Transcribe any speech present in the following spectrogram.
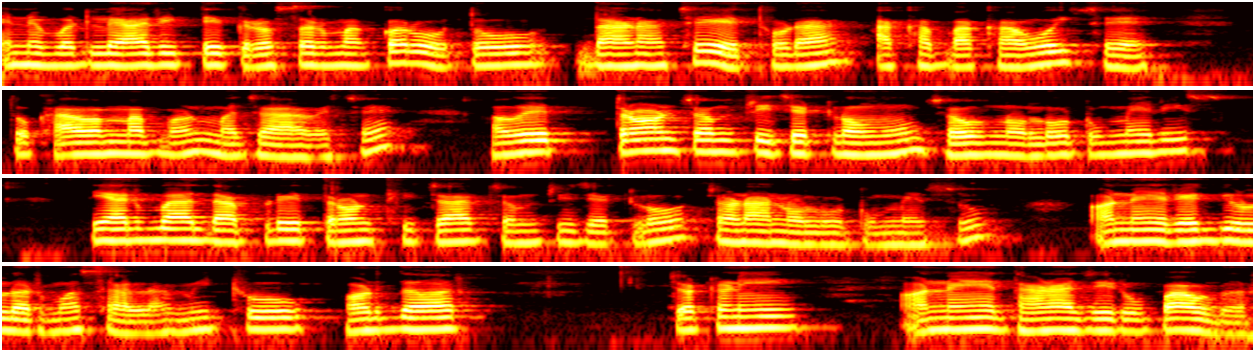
એને બદલે આ રીતે ક્રશરમાં કરો તો દાણા છે થોડા આખા પાખા હોય છે, તો ખાવામાં પણ મજા આવે છે. હવે ત્રણ ચમચી જેટલો હું જવનો લોટ ઉમેરીશ. ત્યારબાદ આપણે ત્રણથી ચાર ચમચી જેટલો ચણાનો લોટ ઉમેરશું અને રેગ્યુલર મસાલા, મીઠું, હળદર, ચટણી અને ધાણા જીરું પાવડર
